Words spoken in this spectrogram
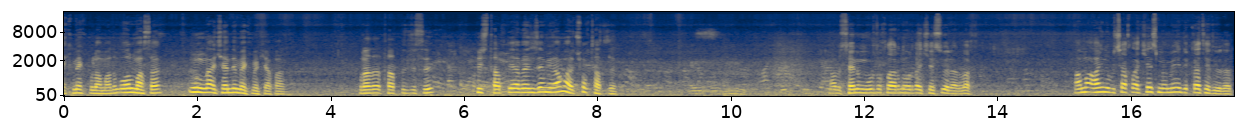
Ekmek bulamadım. Olmasa unla kendim ekmek yapardım. Burada tatlıcısı hiç tatlıya benzemiyor ama çok tatlı. Abi senin vurduklarını orada kesiyorlar bak. Ama aynı bıçakla kesmemeye dikkat ediyorlar.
